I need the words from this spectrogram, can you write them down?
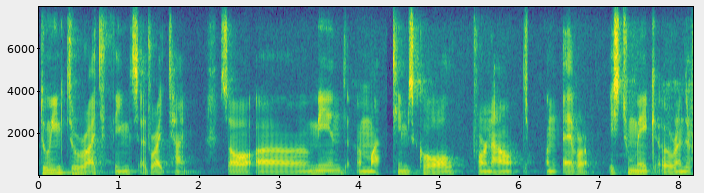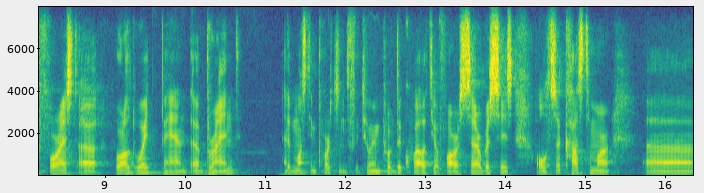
doing the right things at the right time. So uh, me and my team's goal for now and ever is to make a Render Forest a worldwide band, a brand, and most importantly, to improve the quality of our services, also customer uh,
